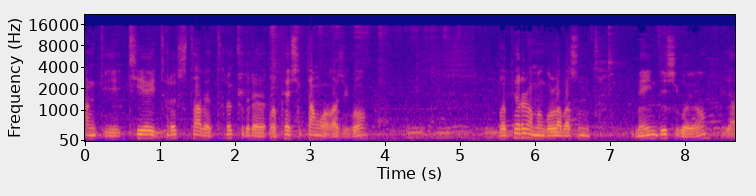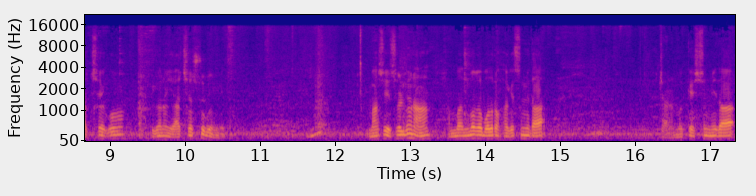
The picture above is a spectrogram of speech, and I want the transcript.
한 끼 TA 트럭스탑의 트럭들의 버페 식당 와가지고 버페를 한번 골라봤습니다. 메인 디시고요. 야채고 이거는 야채 수프입니다. 맛이 있을려나 한번 먹어보도록 하겠습니다. 잘 먹겠습니다.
